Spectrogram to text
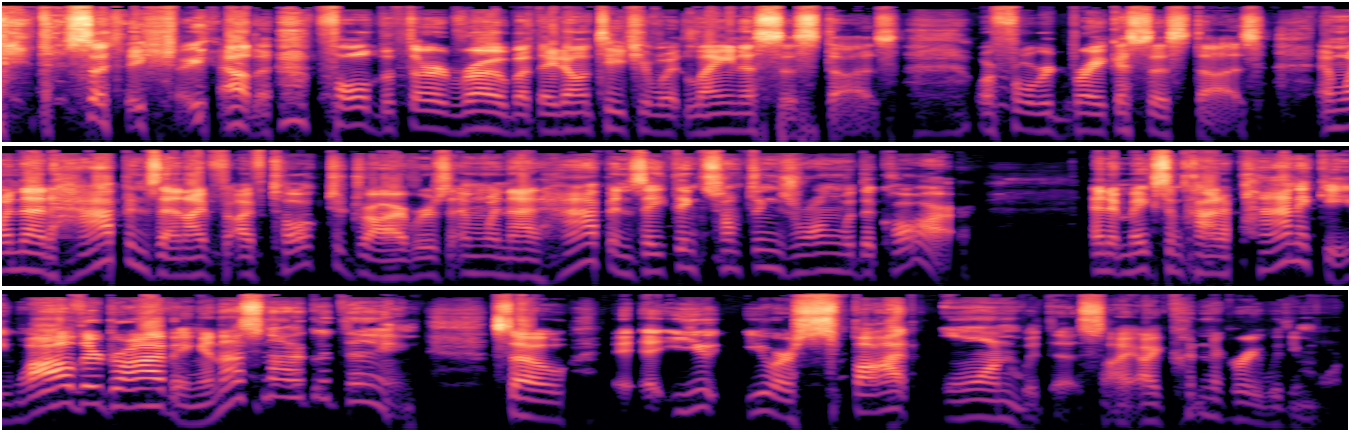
so they show you how to fold the third row, but they don't teach you what lane assist does or forward brake assist does. And when that happens, then I've I've talked to drivers, and when that happens, they think something's wrong with the car, and it makes them kind of panicky while they're driving, and that's not a good thing. So eh, eh, you you are spot on with this. I, I couldn't agree with you more.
